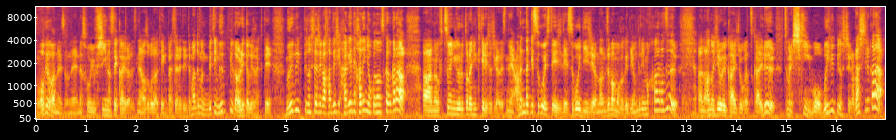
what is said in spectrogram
もうわけわかんないですよね。そういう不思議な世界がですねあそこでは展開されていてまあでも別にムービップが売れたわけじゃなくてムービップの人たちが派手派手に行うを使うからあの普通にウルトラに来てる人たちがですねあれだけすごいステージですごい DJ を何千万もかけて呼んでるにもかかわらずあのあの広い会場が使えるつまり資金を VVP の人が出してるから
